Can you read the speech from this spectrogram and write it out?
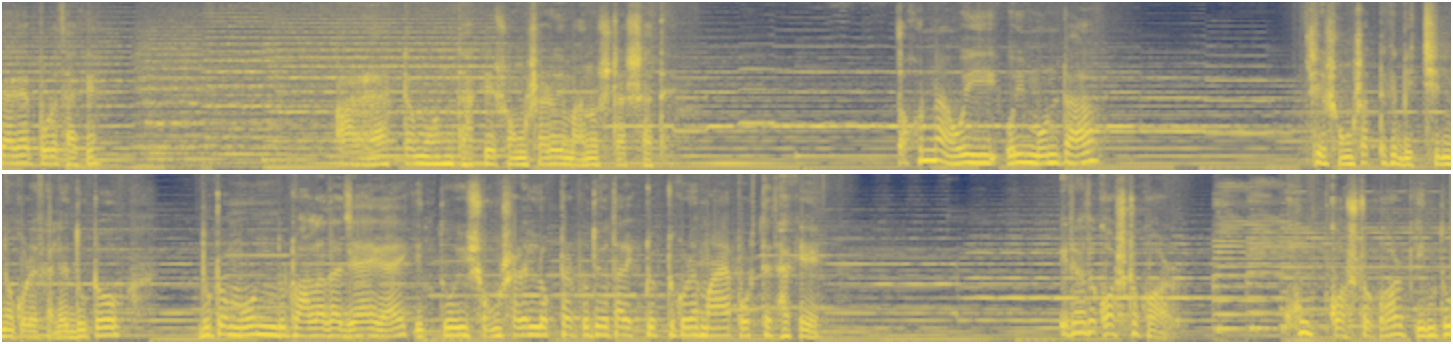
জায়গায় পড়ে থাকে, আর একটা মন থাকে সংসারে ওই মানুষটার সাথে। তখন না ওই ওই মনটা সে সংসার থেকে বিচ্ছিন্ন করে ফেলে। দুটো দুটো মন দুটো আলাদা জায়গায়, কিন্তু ওই সংসারের লোকটার প্রতিও তার একটু একটু করে মায়া পড়তে থাকে। এটা হয়তো কষ্টকর, খুব কষ্টকর, কিন্তু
